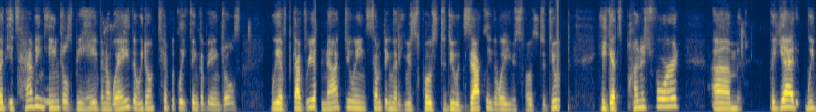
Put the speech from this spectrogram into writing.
but it's having angels behave in a way that we don't typically think of angels. We have Gabriel not doing something that he was supposed to do exactly the way he was supposed to do it. He gets punished for it. Um, but yet we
